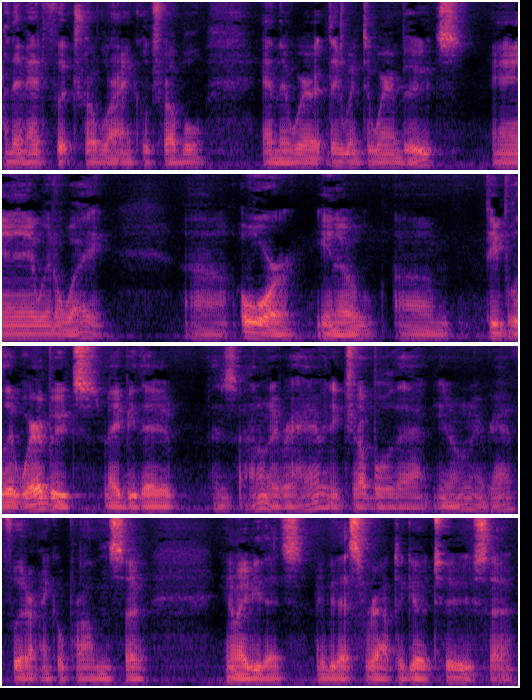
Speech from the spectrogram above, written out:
and they've had foot trouble or ankle trouble, and they wear they went to wearing boots and it went away. Uh, or you know, um, people that wear boots maybe they I don't ever have any trouble with that. You know, I don't ever have foot or ankle problems. So, you know, maybe that's maybe that's the route to go too. So,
